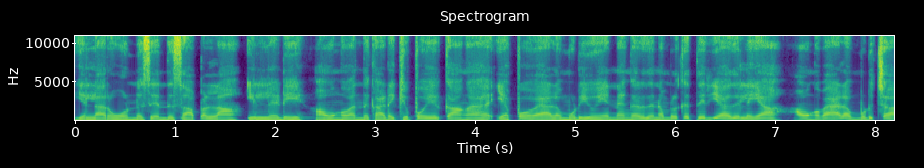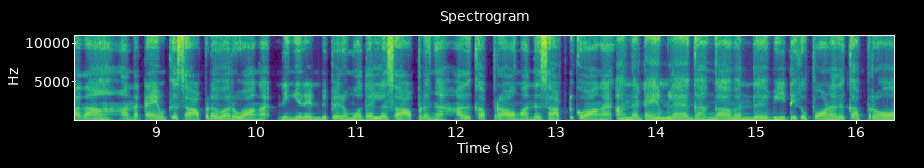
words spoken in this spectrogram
எல்லாரும் ஒன்று சேர்ந்து சாப்பிடலாம். இல்லடி அவங்க வந்து கடைக்கு போயிருக்காங்க. எப்போ வேலை முடியும் என்னங்கிறது நம்மளுக்கு தெரியாது இல்லையா? அவங்க வேலை முடிச்சாதான் அந்த டைமுக்கு சாப்பிட வருவாங்க. நீங்க ரெண்டு பேரும் முதல்ல சாப்பிடுங்க அதுக்கப்புறம் அவங்க வந்து சாப்பிட்டுக்குவாங்க. அந்த டைம்ல கங்கா வந்து வீட்டுக்கு போனதுக்கப்புறம்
